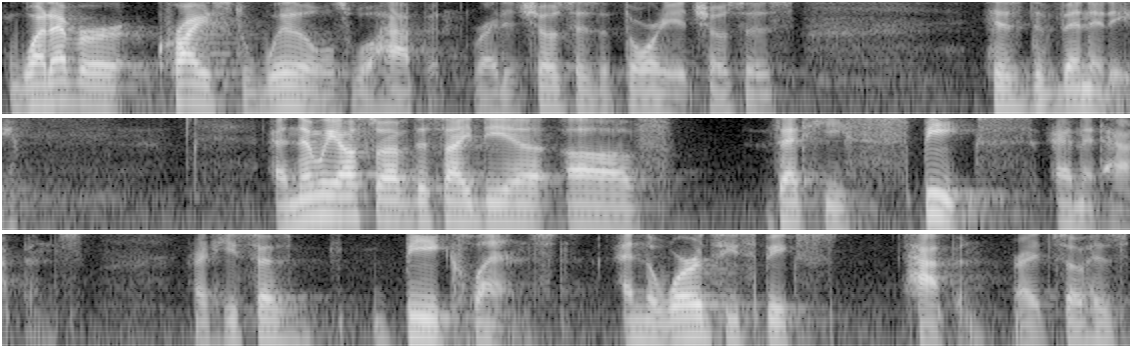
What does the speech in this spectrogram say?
whatever Christ wills will happen, right? It shows his authority, it shows his, his divinity. And then we also have this idea of that he speaks and it happens, right? He says, be cleansed. And the words he speaks happen, right? So his,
